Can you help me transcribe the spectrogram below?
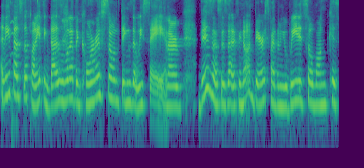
I think that's the funny thing. That is one of the cornerstone things that we say in our business is that if you're not embarrassed by them, you waited so long because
